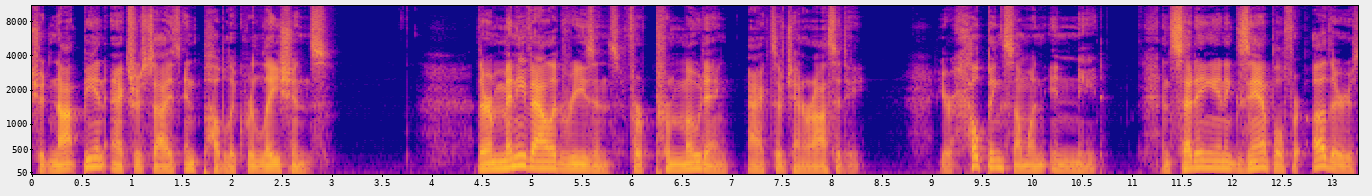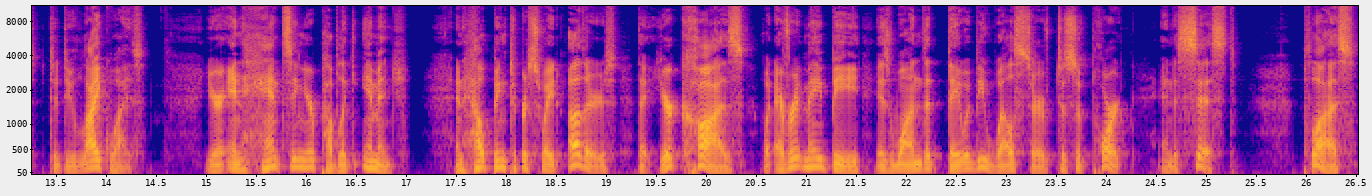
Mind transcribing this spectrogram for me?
should not be an exercise in public relations. There are many valid reasons for promoting acts of generosity. You're helping someone in need and setting an example for others to do likewise. You're enhancing your public image and helping to persuade others that your cause, whatever it may be, is one that they would be well served to support and assist. Plus,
